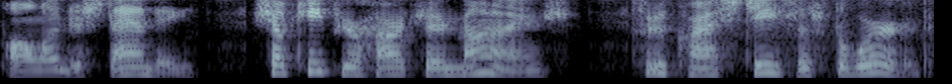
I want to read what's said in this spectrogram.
all understanding, shall keep your hearts and minds through Christ Jesus the Word.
